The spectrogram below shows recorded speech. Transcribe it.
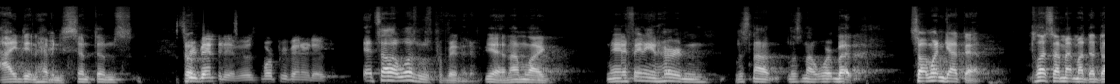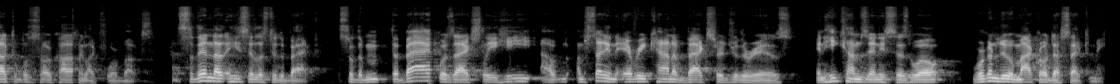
I didn't have any symptoms. So preventative. It was more preventative. that's all it was was preventative. Yeah, and I'm like, man, if it ain't hurting, let's not let's not worry. But so I went and got that. Plus, i met my deductible, so it cost me like four bucks. So then uh, he said, let's do the back. So the the back was actually he. I'm studying every kind of back surgery there is, and he comes in. He says, well, we're going to do a microdiscectomy.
